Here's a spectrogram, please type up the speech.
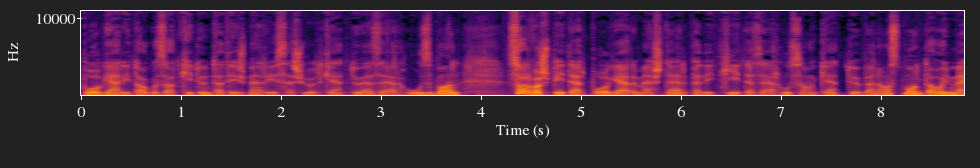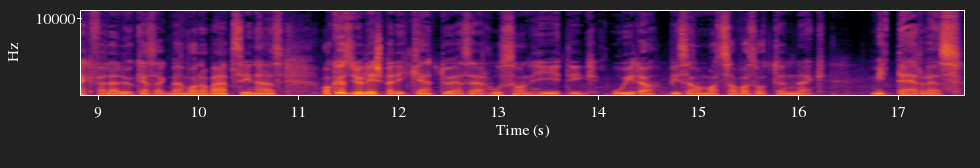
polgári tagozat kitüntetésben részesült 2020-ban, Szarvas Péter polgármester pedig 2022-ben azt mondta, hogy megfelelő kezekben van a Bábszínház, a közgyűlés pedig 2027-ig újra bizalmat szavazott önnek. Mit tervez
